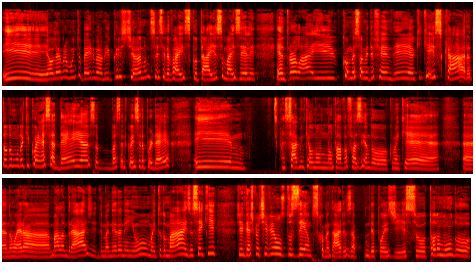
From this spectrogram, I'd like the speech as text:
E eu lembro muito bem do meu amigo Cristiano, não sei se ele vai escutar isso, mas ele entrou lá e começou a me defender. O que, que é isso, cara? Todo mundo aqui conhece a Deia, sou bastante conhecida por Deia. E sabem que eu não, não tava fazendo, como é que é é, não era malandragem de maneira nenhuma e tudo mais. Eu sei que, gente, acho que eu tive uns 200 comentários depois disso, todo mundo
